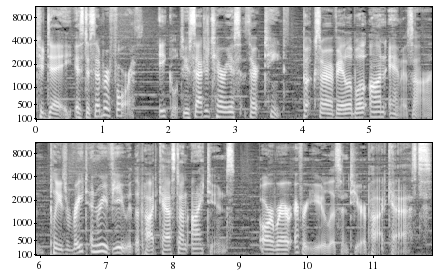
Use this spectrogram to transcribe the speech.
Today is December 4th, equal to Sagittarius 13th. Books are available on Amazon. Please rate and review the podcast on iTunes or wherever you listen to your podcasts.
